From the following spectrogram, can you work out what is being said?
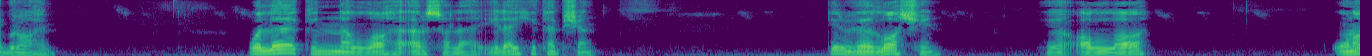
İbrahim. Və lakinnəllaha ərsələ iləyhi kəbşən. Deyir və lakin e, Allah ona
